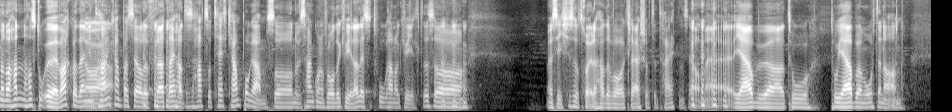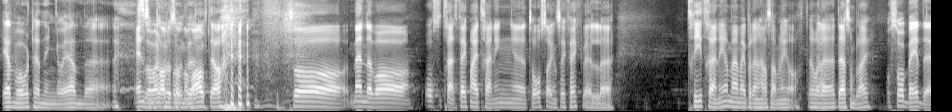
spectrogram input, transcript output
men han, han sto over akkurat den internkampen, ser du. For de hadde hatt så tett kampprogram, så hvis han kunne få lov til å hvile litt, så tok han og hvilte. så... Men hvis ikke, så tror jeg det hadde vært Clash of the Titans ja, med jærbua, to, to jærbuer mot en annen. Én med overtenning og én uh, En som tar det som normalt, ja. så, men det var Og så fikk vi ei trening uh, torsdagen, så jeg fikk vel tre treninger med meg på denne samlinga. Det var ja. det, det, som ble. Og så ble det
